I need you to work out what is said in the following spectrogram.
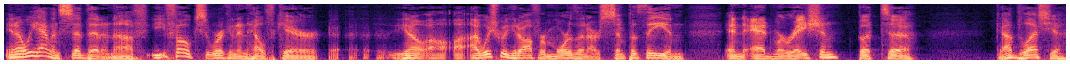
You know, we haven't said that enough. You folks working in healthcare, uh, you know, I, I wish we could offer more than our sympathy and, and admiration, but, uh, God bless you.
